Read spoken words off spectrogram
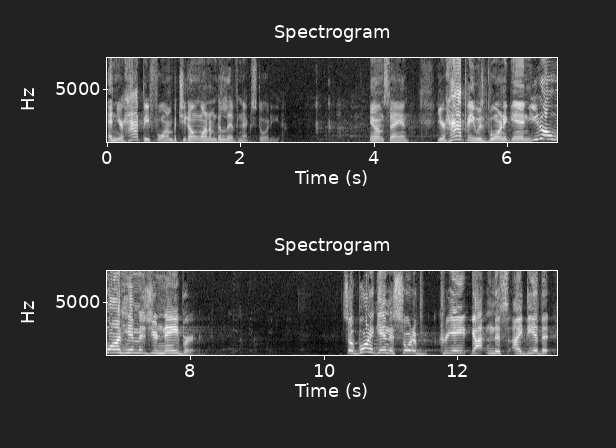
And you're happy for him, but you don't want him to live next door to you. You know what I'm saying? You're happy he was born again, you don't want him as your neighbor. So born again has sort of create, gotten this idea that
